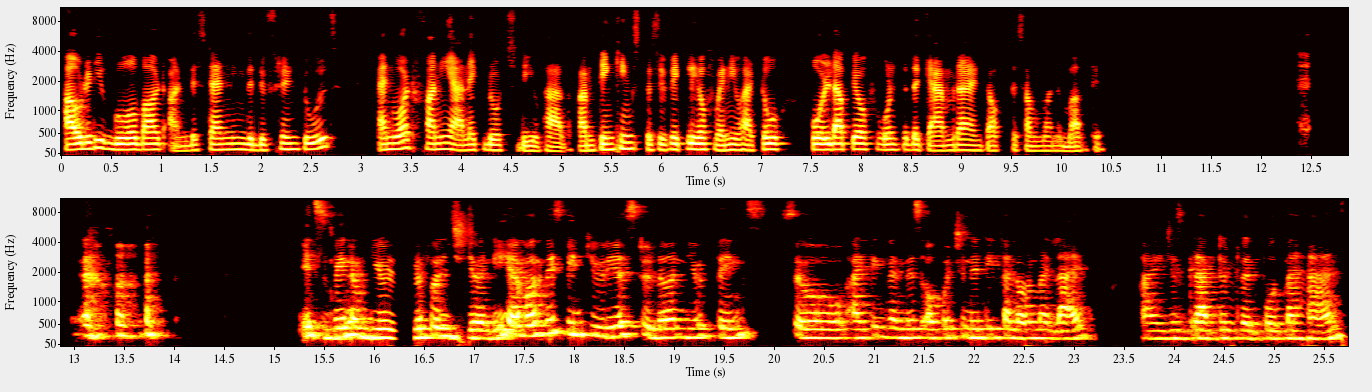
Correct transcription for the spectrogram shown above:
How did you go about understanding the different tools? And what funny anecdotes do you have? I'm thinking specifically of when you had to hold up your phone to the camera and talk to someone about it. It's been a beautiful journey. I've always been curious to learn new things. So I think when this opportunity fell on my lap, I just grabbed it with both my hands.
